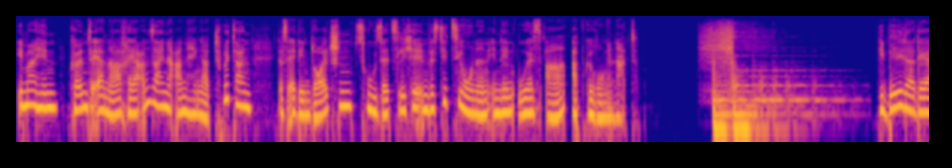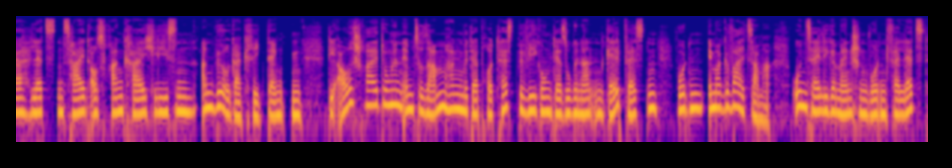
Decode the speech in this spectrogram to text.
Immerhin könnte er nachher an seine Anhänger twittern, dass er den Deutschen zusätzliche Investitionen in den USA abgerungen hat. Die Bilder der letzten Zeit aus Frankreich ließen an Bürgerkrieg denken. Die Ausschreitungen im Zusammenhang mit der Protestbewegung der sogenannten Gelbwesten wurden immer gewaltsamer. Unzählige Menschen wurden verletzt.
